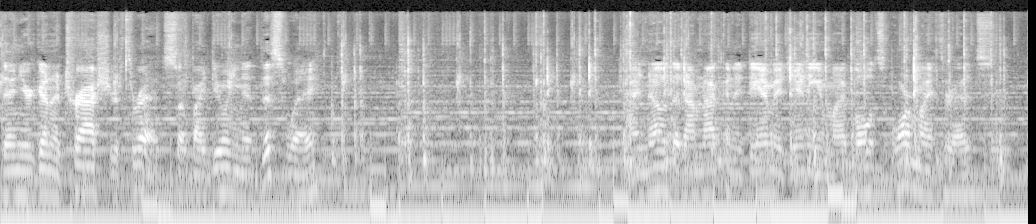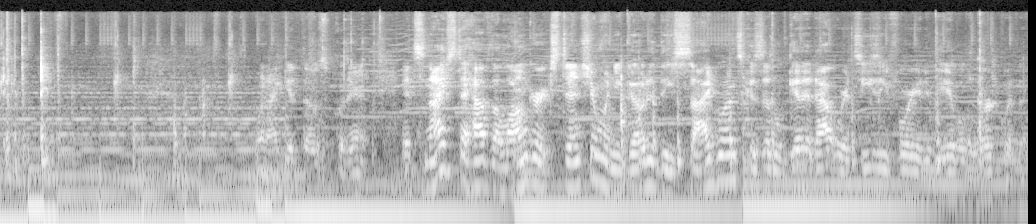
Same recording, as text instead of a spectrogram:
then you're gonna trash your threads. So by doing it this way, know that I'm not gonna damage any of my bolts or my threads when I get those put in. It's nice to have the longer extension when you go to these side ones because it'll get it out where it's easy for you to be able to work with it.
